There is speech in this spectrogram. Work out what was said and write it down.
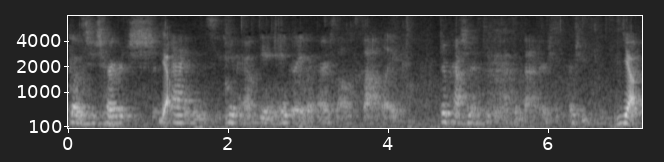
go to church Yep. and, you know, being angry with ourselves that, like, depression is keeping us in bed or. Yeah,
